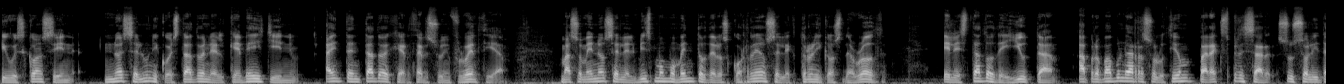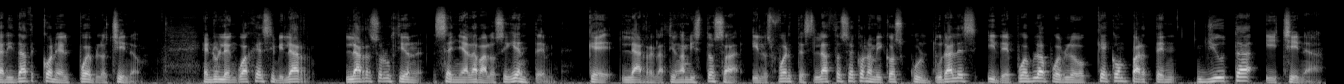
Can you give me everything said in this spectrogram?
Y Wisconsin no es el único estado en el que Beijing ha intentado ejercer su influencia. Más o menos en el mismo momento de los correos electrónicos de Roth, el estado de Utah aprobaba una resolución para expresar su solidaridad con el pueblo chino. En un lenguaje similar, la resolución señalaba lo siguiente que la relación amistosa y los fuertes lazos económicos, culturales y de pueblo a pueblo que comparten Utah y China.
